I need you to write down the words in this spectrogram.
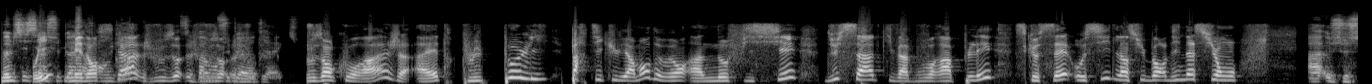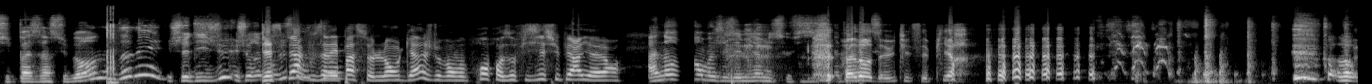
Même si c'est un Oui, supérieur. mais dans ce cas, je vous, je vous- je vous encourage à être plus poli, particulièrement devant un officier du SAD qui va vous rappeler ce que c'est aussi de l'insubordination. Ah, je suis pas un subordonné. Je dis juste. Je J'espère que vous n'avez pas ce langage devant vos propres officiers supérieurs. Ah non, non, moi, je les aime bien, mes officiers. Ah non, d'habitude c'est pire. Pardon.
